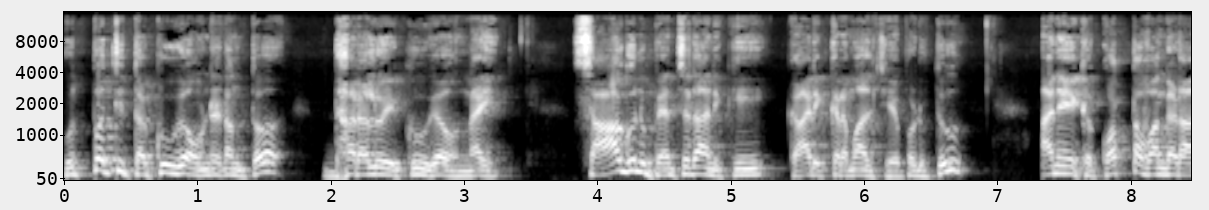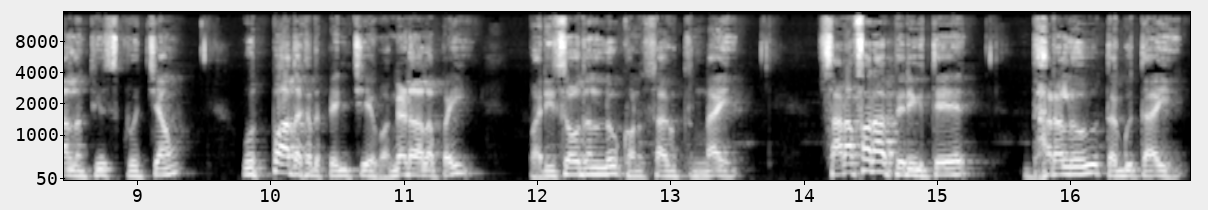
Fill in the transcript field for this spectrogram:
ఉత్పత్తి తక్కువగా ఉండటంతో ధరలు ఎక్కువగా ఉన్నాయి. సాగును పెంచడానికి కార్యక్రమాలు చేపడుతూ అనేక కొత్త వంగడాలను తీసుకువచ్చాం ఉత్పాదకత పెంచే వంగడాలపై పరిశోధనలు కొనసాగుతున్నాయి. సరఫరా పెరిగితే ధరలు తగ్గుతాయి.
